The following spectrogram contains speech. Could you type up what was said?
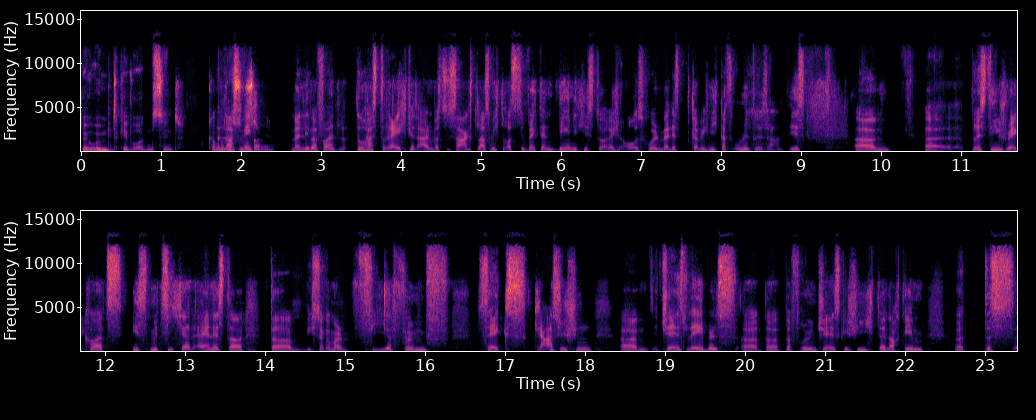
berühmt geworden sind. Kann man Lass das so mich, sagen? Mein lieber Freund, du hast recht mit allem, was du sagst. Lass mich trotzdem vielleicht ein wenig historisch ausholen, weil es, glaube ich, nicht ganz uninteressant ist. Ähm, äh, Prestige Records ist mit Sicherheit eines der, der ich sage mal, vier, fünf, sechs klassischen ähm, Jazz-Labels äh, der, der frühen Jazzgeschichte, nachdem äh, das,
